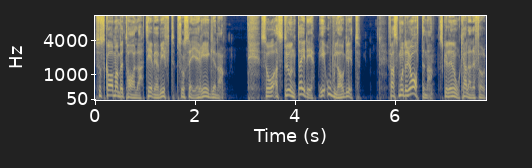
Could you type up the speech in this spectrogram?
så ska man betala tv-avgift, så säger reglerna. Så att strunta i det är olagligt. Fast Moderaterna skulle nog kalla det för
